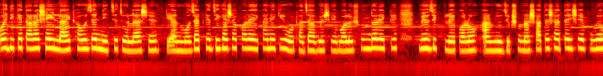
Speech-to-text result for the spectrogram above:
ওইদিকে তারা সেই লাইট হাউসের নিচে চলে আসে। টিয়ান মোজাটকে জিজ্ঞাসা করে, এখানে কি ওঠা যাবে? সে বলে, সুন্দর একটি মিউজিক প্লে করো। আর মিউজিক শোনার সাথে সাথেই সে পুরো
